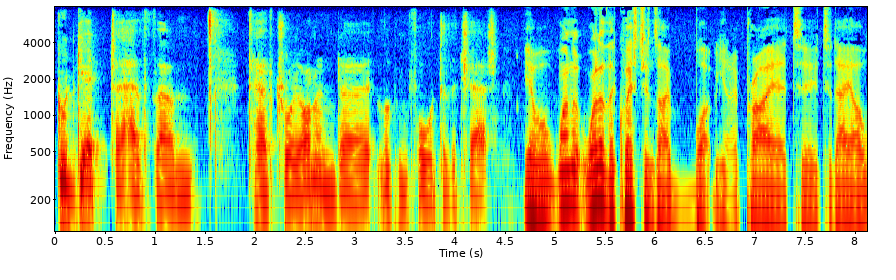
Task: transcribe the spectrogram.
good get to have um, to have Troy on, and uh, looking forward to the chat. Yeah, well, one of, one of the questions I you know prior to today I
